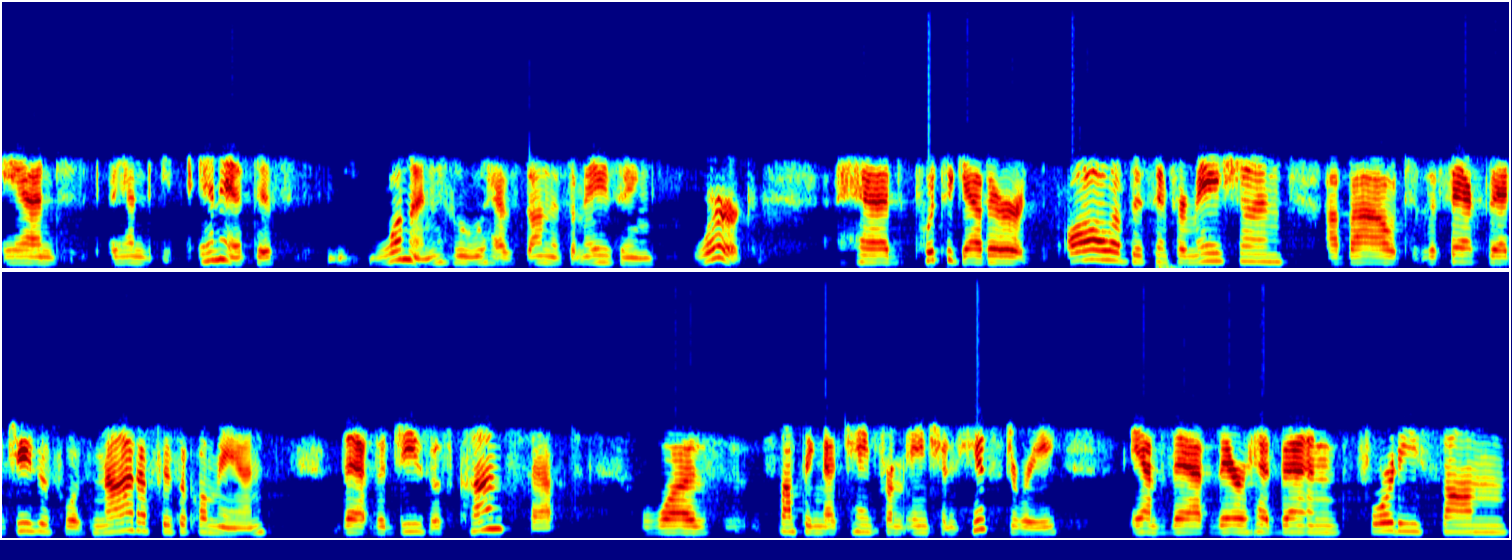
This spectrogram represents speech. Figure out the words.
and and in it, this woman who has done this amazing work had put together all of this information about the fact that Jesus was not a physical man, that the Jesus concept was something that came from ancient history, and that there had been 40 some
